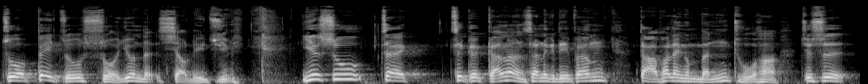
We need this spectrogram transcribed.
做被主所用的小驴驹，耶稣在这个橄榄山那个地方打发两个门徒，哈，就是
